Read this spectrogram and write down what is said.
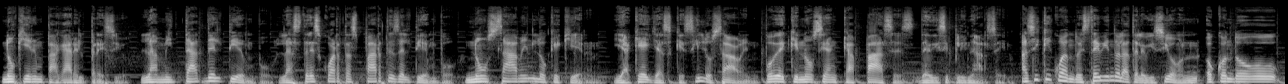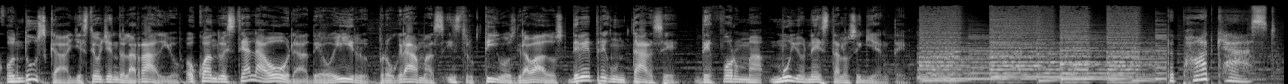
No quieren pagar el precio. La mitad del tiempo, las tres cuartas partes del tiempo, no saben lo que quieren. Y aquellas que sí lo saben, puede que no sean capaces de disciplinarse. Así que cuando esté viendo la televisión, o cuando conduzca y esté oyendo la radio, o cuando esté a la hora de oír programas instructivos grabados, debe preguntarse de forma muy honesta lo siguiente. The podcast.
